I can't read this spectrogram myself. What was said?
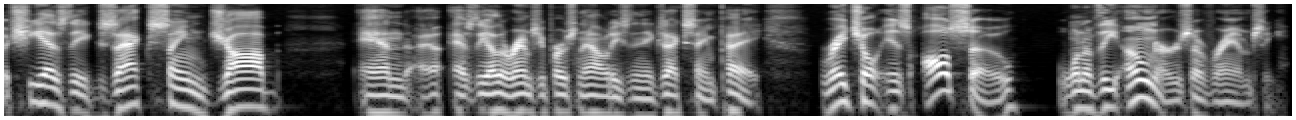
but she has the exact same job and uh, as the other Ramsey personalities in the exact same pay. Rachel is also one of the owners of Ramsey.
